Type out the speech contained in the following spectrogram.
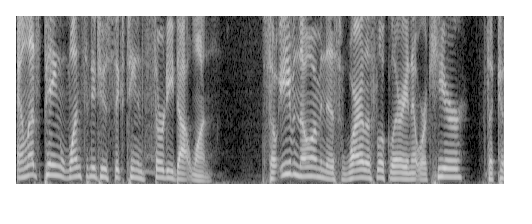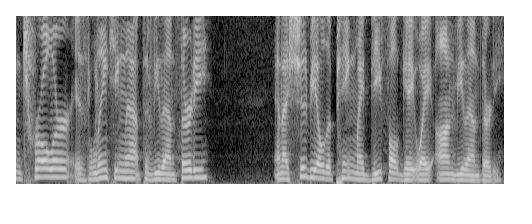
And let's ping 172.16.30.1. So even though I'm in this wireless local area network here, the controller is linking that to VLAN 30. And I should be able to ping my default gateway on VLAN 30.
